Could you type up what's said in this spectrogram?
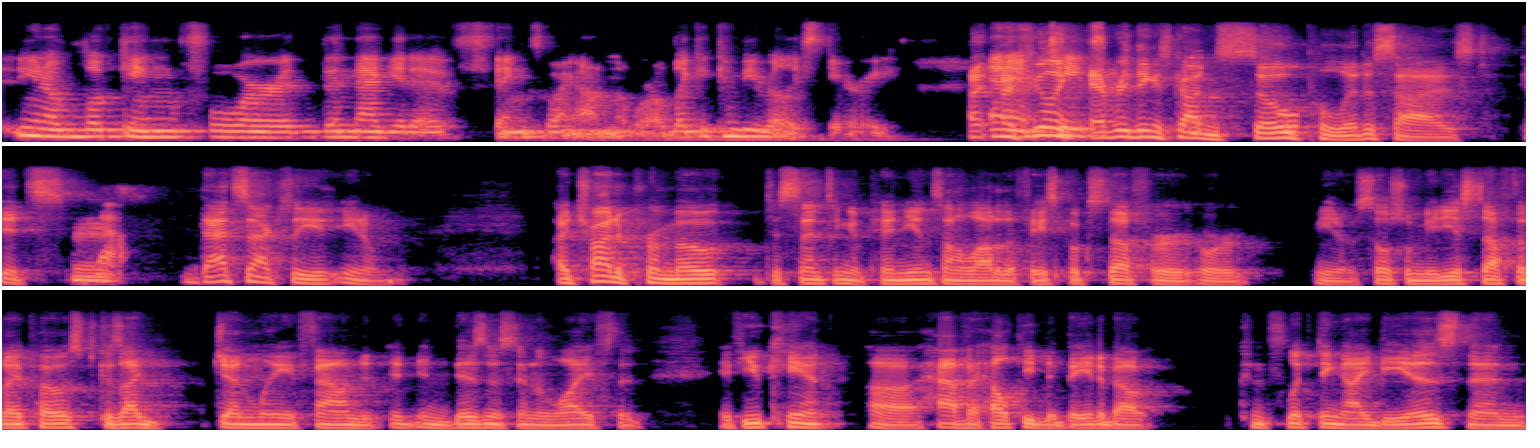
you know looking for the negative things going on in the world like it can be really scary I, I it feel like takes- everything's gotten so politicized. It's Mm. Yeah. that's actually you know, I try to promote dissenting opinions on a lot of the Facebook stuff or or you know social media stuff that I post because I generally found in, in business and in life that if you can't uh, have a healthy debate about conflicting ideas, then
